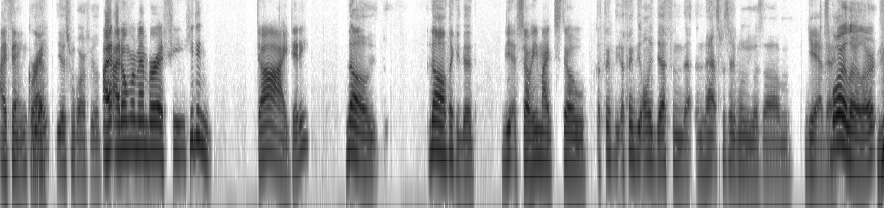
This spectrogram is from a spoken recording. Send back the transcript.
I think, right? Yeah, yeah, from Garfield. I, I don't remember if he he didn't die, did he? No, no, I don't think he did. Yeah, so he might still I think the, I think the only death in that in that specific movie was um yeah, the- spoiler alert.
